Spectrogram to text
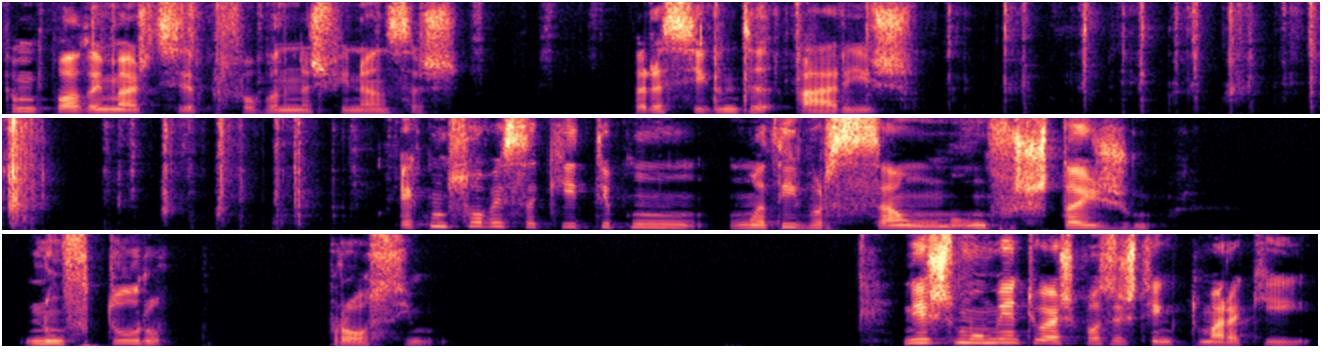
Como podem mais dizer, por favor, nas finanças? Para signo de Ares. É como se houvesse aqui tipo um, uma diversão, um festejo num futuro próximo. Neste momento, eu acho que vocês têm que tomar aqui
